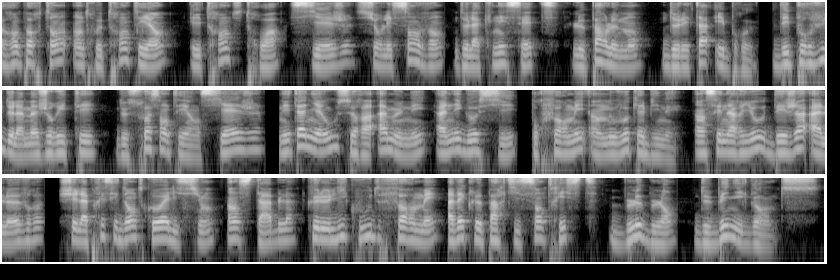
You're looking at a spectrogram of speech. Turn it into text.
remportant entre 31 et 33 sièges sur les 120 de la Knesset, le Parlement de l'État hébreu. Dépourvu de la majorité de 61 sièges, Netanyahou sera amené à négocier pour former un nouveau cabinet. Un scénario déjà à l'œuvre chez la précédente coalition instable que le Likoud formait avec le parti centriste bleu-blanc de Benny Gantz.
